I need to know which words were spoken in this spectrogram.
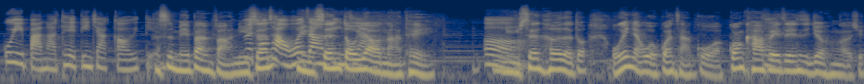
故意把拿铁定价高一点。可是没办法，女生通常我会这样女生都要拿铁，呃、女生喝的都。我跟你讲，我有观察过，光咖啡这件事情就很有趣。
